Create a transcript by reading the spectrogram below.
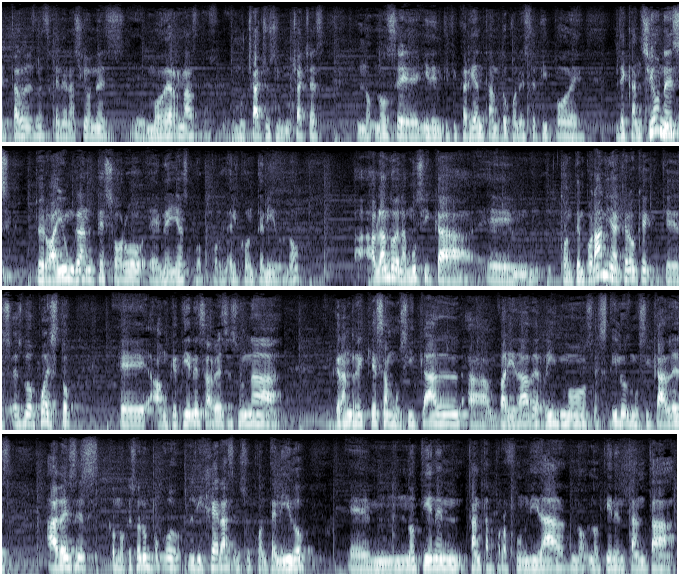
tal vez las generaciones eh, modernas, los muchachos y muchachas no, se identificarían tanto con este tipo de, canciones, pero hay un gran tesoro en ellas por, el contenido, ¿no? Hablando de la música eh, contemporánea, creo que, es, lo opuesto, eh, aunque tienes a veces una gran riqueza musical, ah, variedad de ritmos, estilos musicales, a veces como que son un poco ligeras en su contenido, eh, no tienen tanta profundidad, no, no tienen tanta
